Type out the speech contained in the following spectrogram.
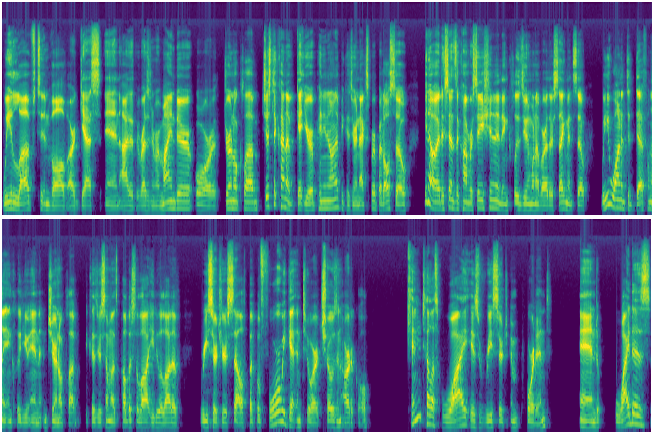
we love to involve our guests in either the resident reminder or journal club just to kind of get your opinion on it because you're an expert, but also, you know, it extends the conversation. It includes you in one of our other segments. So we wanted to definitely include you in journal club because you're someone that's published a lot. You do a lot of research yourself. But before we get into our chosen article, can you tell us why is research important and why does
